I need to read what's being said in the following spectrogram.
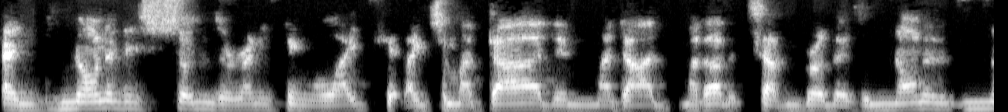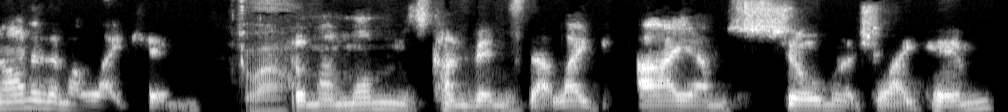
And none of his sons are anything like it. Like so, my dad and my dad, my dad had seven brothers, and none of none of them are like him. wow. But my mum's convinced that like I am so much like him.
